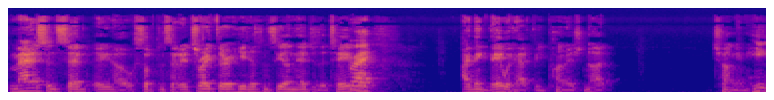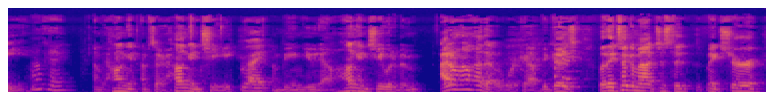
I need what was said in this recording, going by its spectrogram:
Maddison said, you know, slipped and said it's right there, he doesn't see on the edge of the table. Right. I think they would have to be punished, not Chung and he. Okay. I'm hung. I'm sorry, hung and chi. Right. I'm being you now. Hung and chi would have been. I don't know how that would work out because, okay. but they took him out just to make sure.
